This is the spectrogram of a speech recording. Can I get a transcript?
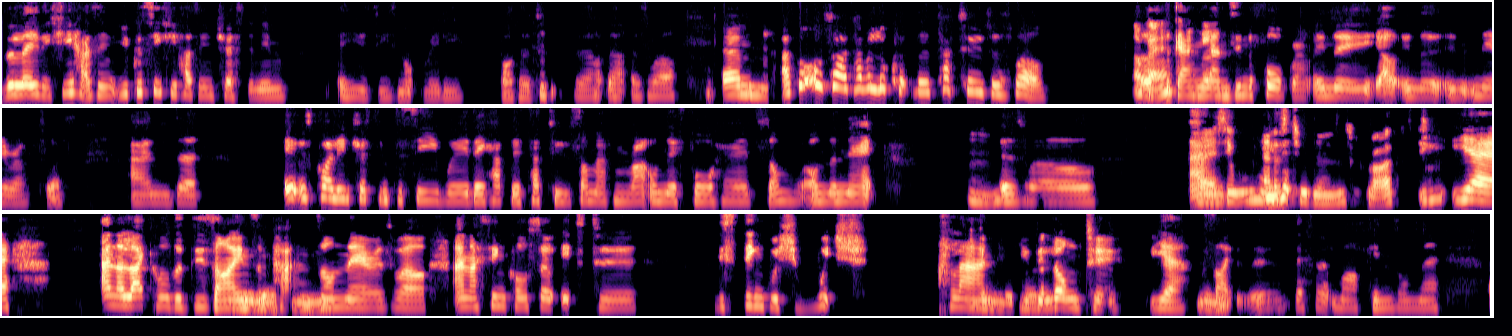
the lady, she hasn't. You can see she has interest in him. He's, he's not really bothered about that as well. Um, mm-hmm. I thought also I'd have a look at the tattoos as well. Okay. the ganglands in the foreground, in the out in the in, nearer to us, and uh, it was quite interesting to see where they have their tattoos. Some have them right on their forehead, some on the neck mm. as well. And I see one has two guns crossed. Yeah. And I like all the designs and patterns on there as well. And I think also it's to distinguish which clan you belong to. Yeah, it's mm. like definite markings on there.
